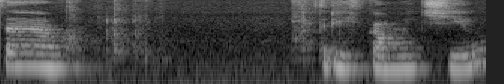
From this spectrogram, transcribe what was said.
Це трійка мечів,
